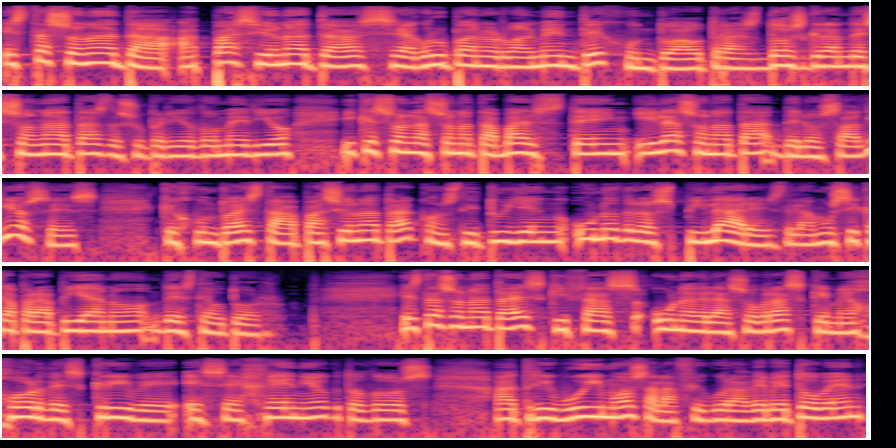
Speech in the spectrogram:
Esta sonata apasionata se agrupa normalmente junto a otras dos grandes sonatas de su periodo medio y que son la sonata Waldstein y la sonata de los adioses, que junto a esta apasionata constituyen uno de los pilares de la música para piano de este autor. Esta sonata es quizás una de las obras que mejor describe ese genio que todos atribuimos a la figura de Beethoven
